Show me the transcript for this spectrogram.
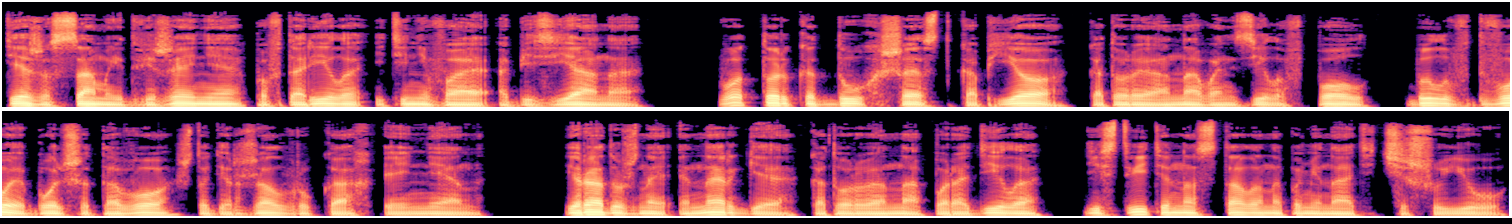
Те же самые движения повторила и теневая обезьяна. Вот только дух шест копье, которое она вонзила в пол, был вдвое больше того, что держал в руках Эйнен. И радужная энергия, которую она породила, действительно стала напоминать чешую.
